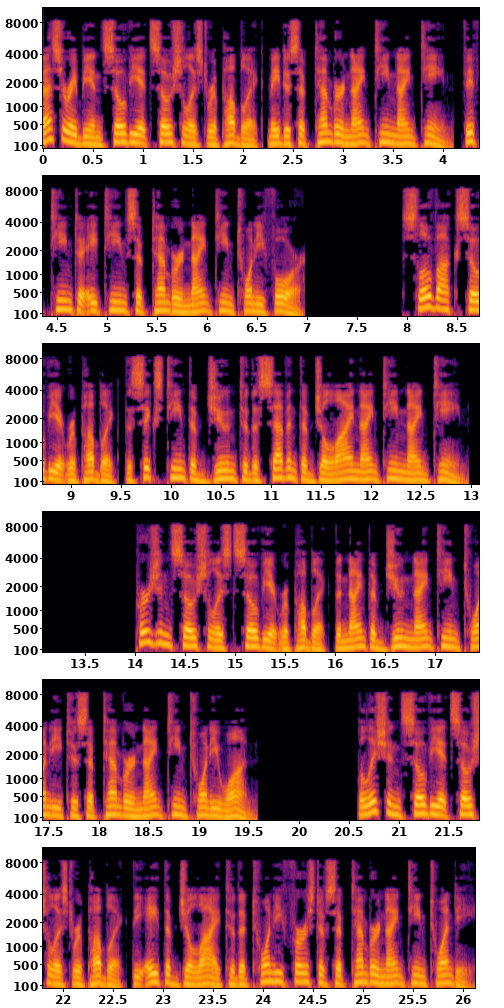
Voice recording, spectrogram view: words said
Bessarabian Soviet Socialist Republic, May to September 1919, 15 to 18 September 1924. Slovak Soviet Republic, the 16th of June to the 7th of July 1919. Persian Socialist Soviet Republic, the 9th of June 1920 to September 1921. Galician Soviet Socialist Republic, the 8th of July to the 21st of September 1920.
